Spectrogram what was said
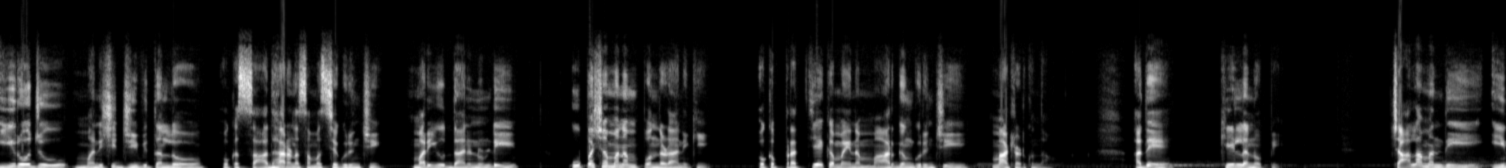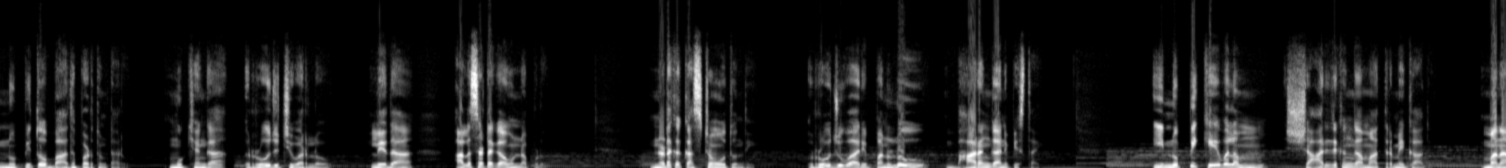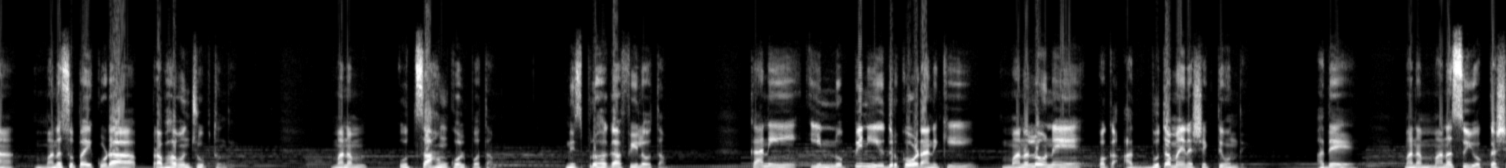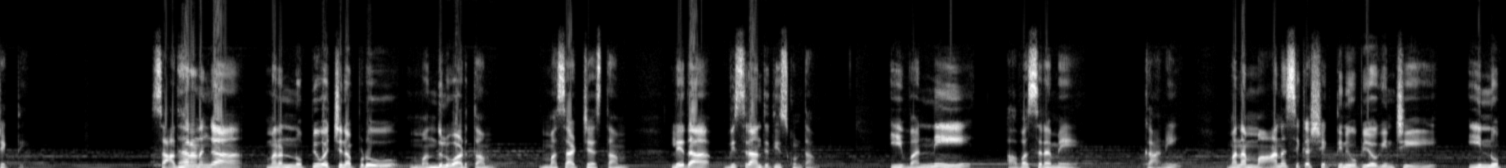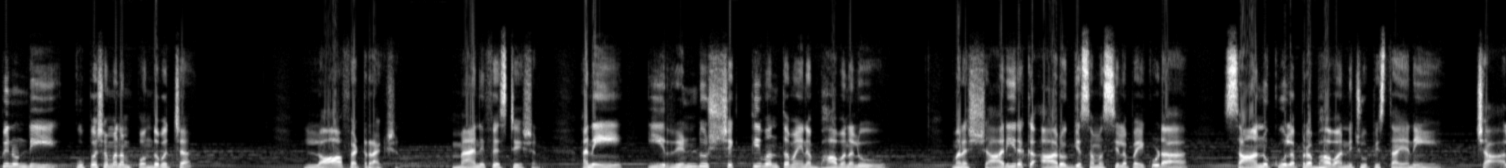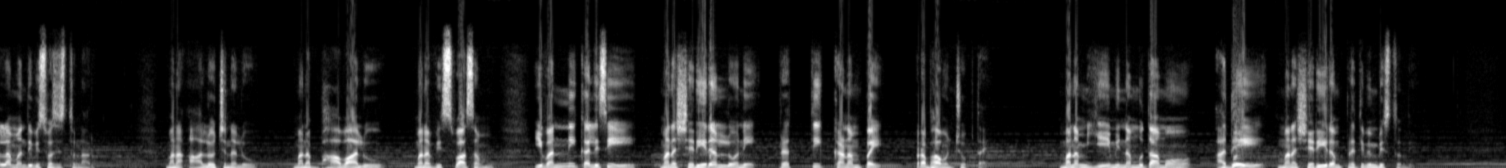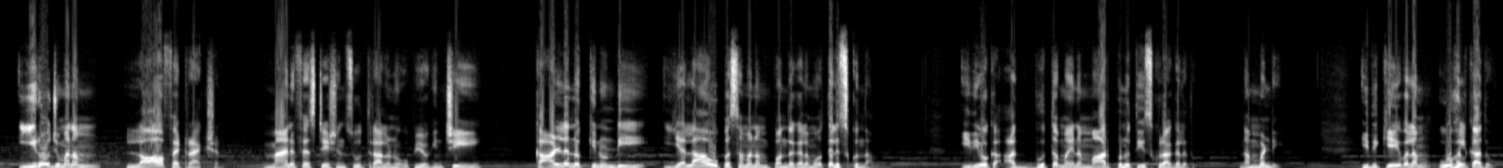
ఈరోజు మనిషి జీవితంలో ఒక సాధారణ సమస్య గురించి మరియు దాని నుండి ఉపశమనం పొందడానికి ఒక ప్రత్యేకమైన మార్గం గురించి మాట్లాడుకుందాం. అదే కీళ్ళ నొప్పి. చాలామంది ఈ నొప్పితో బాధపడుతుంటారు. ముఖ్యంగా రోజు చివర్లో లేదా అలసటగా ఉన్నప్పుడు. నడక కష్టమవుతుంది రోజువారీ పనులు భారంగా అనిపిస్తాయి. ఈ నొప్పి కేవలం శారీరకంగా మాత్రమే కాదు. మన మనసుపై కూడా ప్రభావం చూపుతుంది. మనం ఉత్సాహం కోల్పోతాం నిస్పృహగా ఫీలవుతాం కానీ ఈ నొప్పిని ఎదుర్కోవడానికి మనలోనే ఒక అద్భుతమైన శక్తి ఉంది. అదే మన మనసు యొక్క శక్తి. సాధారణంగా మనం నొప్పి వచ్చినప్పుడు మందులు వాడుతాం మసాజ్ చేస్తాం లేదా విశ్రాంతి తీసుకుంటాం. ఇవన్నీ అవసరమే. కానీ మన మానసిక శక్తిని ఉపయోగించి ఈ నొప్పి నుండి ఉపశమనం పొందవచ్చా? లా ఆఫ్ అట్రాక్షన్ మేనిఫెస్టేషన్ అని ఈ రెండు శక్తివంతమైన భావనలు మన శారీరక ఆరోగ్య సమస్యలపై కూడా సానుకూల ప్రభావాన్ని చూపిస్తాయని చాలామంది విశ్వసిస్తున్నారు. మన ఆలోచనలు మన భావాలు మన విశ్వాసం ఇవన్నీ కలిసి మన శరీరంలోని ప్రతి కణంపై ప్రభావం చూపుతాయి. మనం ఏమి నమ్ముతామో అదే మన శరీరం ప్రతిబింబిస్తుంది. ఈరోజు మనం లా ఆఫ్ అట్రాక్షన్ మేనిఫెస్టేషన్ సూత్రాలను ఉపయోగించి కాళ్ళ నొక్కి నుండి ఎలా ఉపశమనం పొందగలమో తెలుసుకుందాం. ఇది ఒక అద్భుతమైన మార్పును తీసుకురాగలదు. నమ్మండి. ఇది కేవలం ఊహలు కాదు.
